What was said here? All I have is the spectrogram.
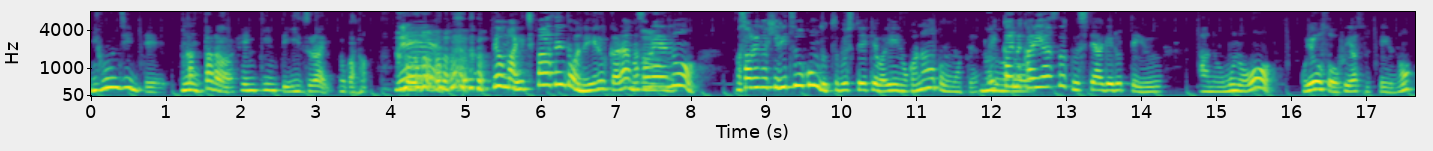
日本人って使ったら返金って言いづらいのかな、ねえ。でもまあ1%はねいるから、まあ、それの、まあ、それの比率を今度潰していけばいいのかなと思って。なるほど。1回目買いやすくしてあげるっていうあのものをこう要素を増やすっていうの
